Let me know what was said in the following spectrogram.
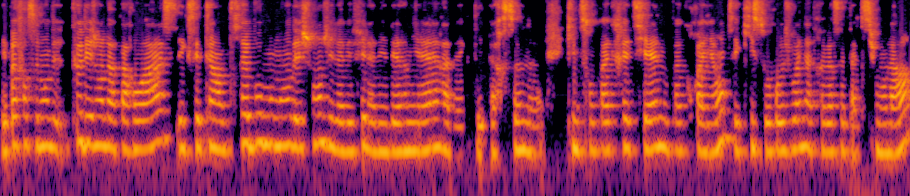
et pas forcément que des gens de la paroisse, et que c'était un très beau moment d'échange. Il avait fait l'année dernière avec des personnes euh, qui ne sont pas chrétiennes ou pas croyantes et qui se rejoignent à travers cette action-là.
